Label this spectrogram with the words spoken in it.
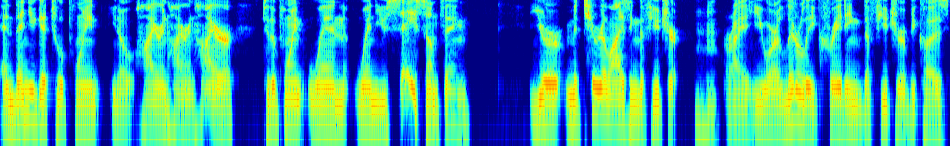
And then you get to a point, you know, higher and higher and higher to the point when when you say something, you're materializing the future mm-hmm. right? You are literally creating the future because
